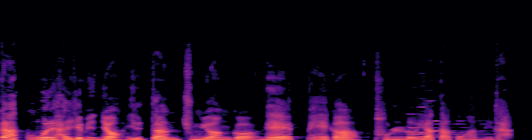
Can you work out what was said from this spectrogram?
까꿍을 하려면요 일단 중요한 거 내 배가 불러야 까꿍합니다.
